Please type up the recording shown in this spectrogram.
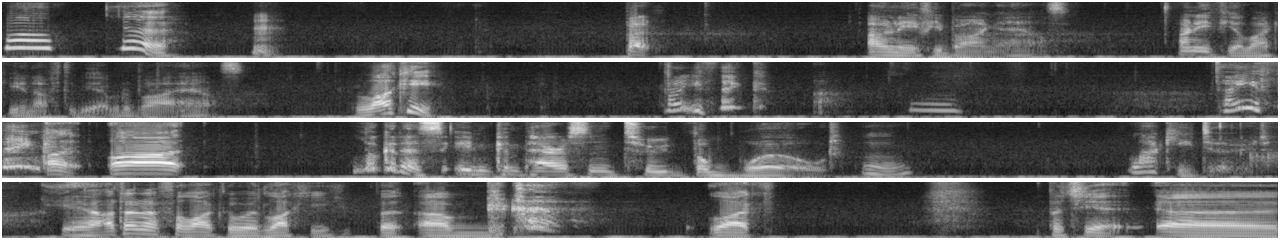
well, yeah. but only if you're buying a house. Only if you're lucky enough to be able to buy a house. Lucky. Don't you think? Don't you think? I, uh, Look at us in comparison to the world. Lucky dude. yeah, I don't know if I like the word lucky, but um, like, but yeah, uh,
